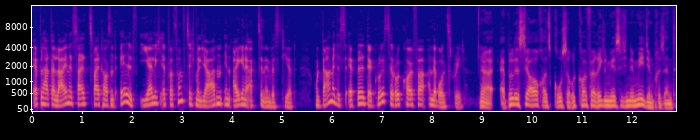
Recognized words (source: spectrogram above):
Apple hat alleine seit 2011 jährlich etwa 50 Milliarden in eigene Aktien investiert. Und damit ist Apple der größte Rückkäufer an der Wall Street. Ja, Apple ist ja auch als großer Rückkäufer regelmäßig in den Medien präsent.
